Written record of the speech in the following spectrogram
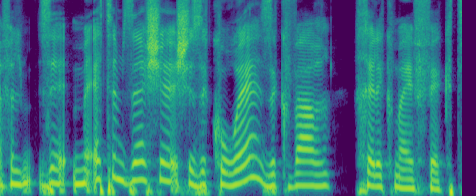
אבל זה, מעצם זה ש, שזה קורה, זה כבר חלק מהאפקט.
